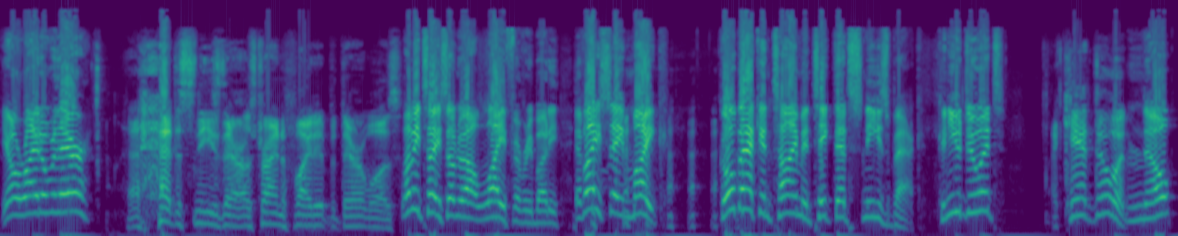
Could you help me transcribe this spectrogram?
you all right over there? I had to sneeze there. I was trying to fight it, but there it was. Let me tell you something about life, everybody. If I say, Mike, go back in time and take that sneeze back, can you do it? I can't do it. Nope.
